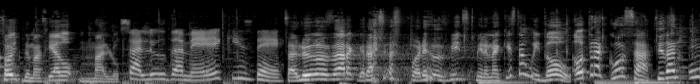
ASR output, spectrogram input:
soy demasiado malo. Salúdame XD. Saludos Dark, gracias por esos bits. Miren, aquí está Widow. Otra cosa, te dan un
